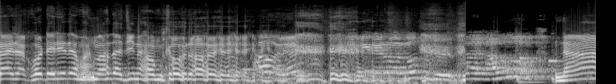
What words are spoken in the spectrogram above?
ગાય ખોટી રીતે મને માતાજીને આમ ખવડાવે. ના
